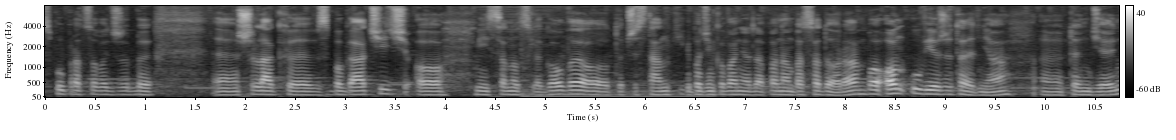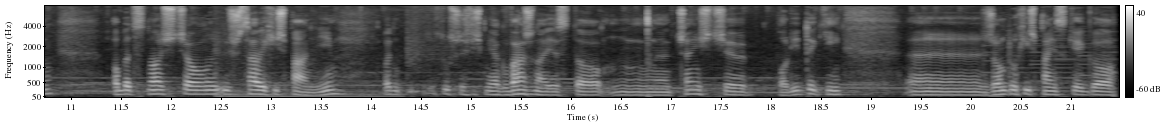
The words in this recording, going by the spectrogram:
współpracować, żeby e, szlak e, wzbogacić o miejsca noclegowe, o te przystanki. Podziękowania dla pana ambasadora, bo on uwierzytelnia e, ten dzień obecnością już całej Hiszpanii. Słyszeliśmy, jak ważna jest to mm, część polityki rządu hiszpańskiego.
